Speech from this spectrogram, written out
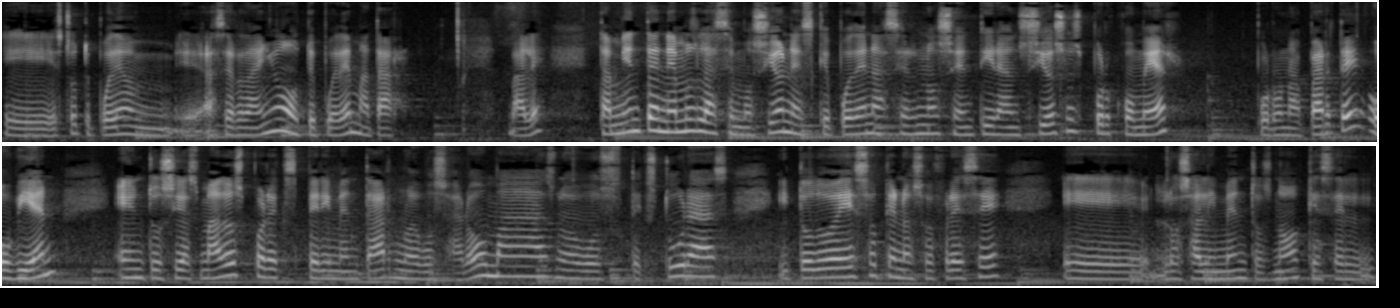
eh, esto te puede eh, hacer daño o te puede matar, ¿vale? También tenemos las emociones que pueden hacernos sentir ansiosos por comer, por una parte, o bien entusiasmados por experimentar nuevos aromas, nuevas texturas y todo eso que nos ofrece eh, los alimentos, ¿no? que es el,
